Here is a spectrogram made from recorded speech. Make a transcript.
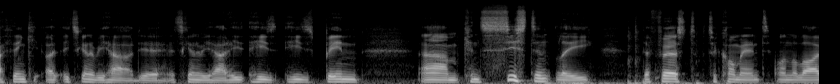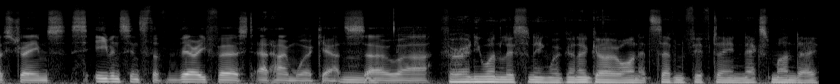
I think uh, it's going to be hard. Yeah, it's going to be hard. He, he's he's been um, consistently the first to comment on the live streams, even since the very first at-home workouts. Mm. So uh, For anyone listening, we're going to go on at 7.15 next Monday.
